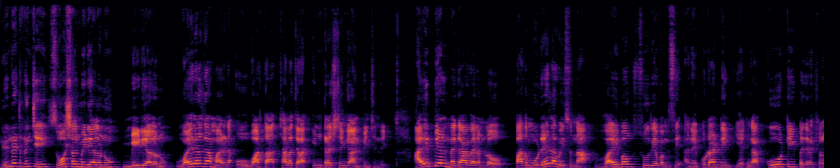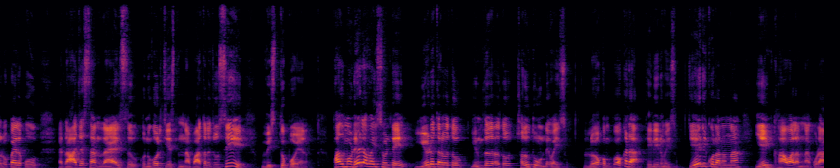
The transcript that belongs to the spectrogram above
నిన్నటి నుంచి సోషల్ మీడియాలోను మీడియాలోను వైరల్గా మారిన ఓ వార్త చాలా చాలా ఇంట్రెస్టింగ్గా అనిపించింది. ఐపీఎల్ మెగా వేలంలో పదమూడేళ్ళ వయసున్న వైభవ్ సూర్యవంశీ అనే కుర్రాడిని ఏకంగా కోటి పది లక్షల రూపాయలకు రాజస్థాన్ రాయల్స్ కొనుగోలు చేస్తున్న వార్తను చూసి విస్తుపోయాను. పదమూడేళ్ళ వయసు అంటే ఏడో తరగతో ఎనిమిదో తరగతో చదువుతూ ఉండే వయసు. లోకం పోకడ తెలియని వయసు. ఏది కులానన్నా ఏం కావాలన్నా కూడా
